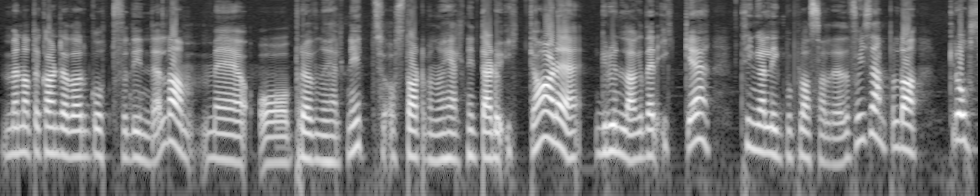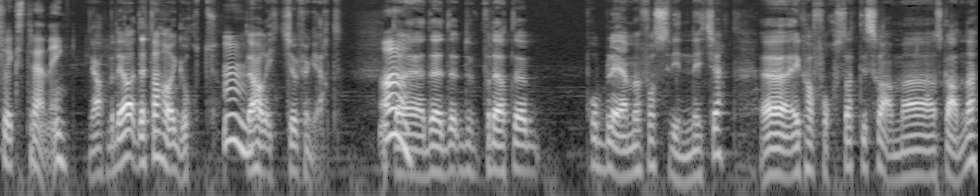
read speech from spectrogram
men at det kanskje hadde gått for din del da, med å prøve noe helt nytt, og starte med noe helt nytt der du ikke har det grunnlaget, der ikke tinga ligger på plass allerede. F.eks. da kroppsveksttrening. Ja, men det, dette har jeg gjort. Mm. Det har ikke fungert. Ah. Det, det, for det at problemet forsvinner ikke. Uh, jeg har fortsatt de samme skadene.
